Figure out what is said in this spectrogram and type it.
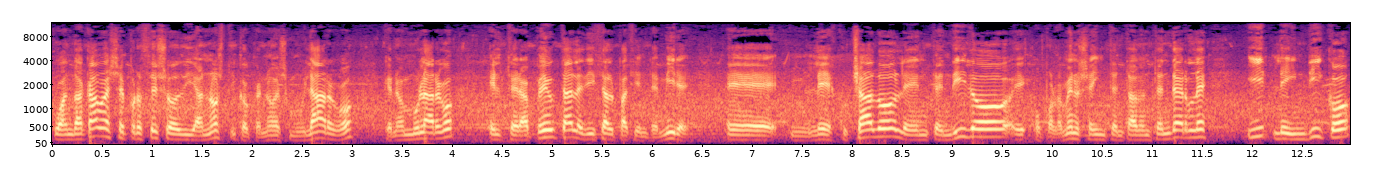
Cuando acaba ese proceso diagnóstico, que no es muy largo, que no es muy largo, el terapeuta le dice al paciente, mire, eh, le he escuchado, le he entendido, eh, o por lo menos he intentado entenderle, y le indico,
